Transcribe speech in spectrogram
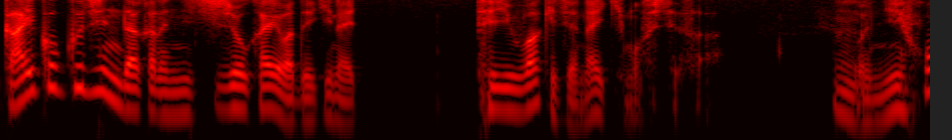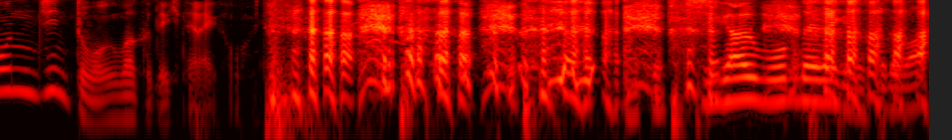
外国人だから日常会話できないっていうわけじゃない気もしてさ、うん。俺日本人ともうまくできてないかもみたいな。違う問題だけどそれは。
